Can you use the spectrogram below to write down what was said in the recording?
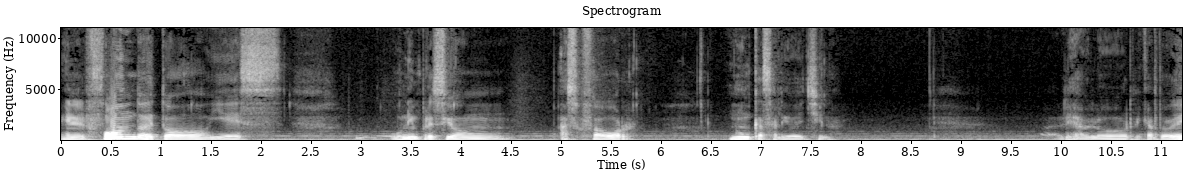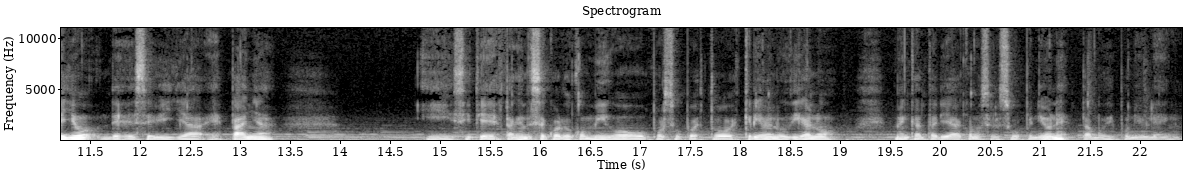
En el fondo de todo, y es una impresión a su favor, nunca ha salido de China. Les habló Ricardo Bello desde Sevilla, España. Y si están en desacuerdo conmigo, por supuesto, escríbanlo, díganlo. Me encantaría conocer sus opiniones. Estamos disponibles en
